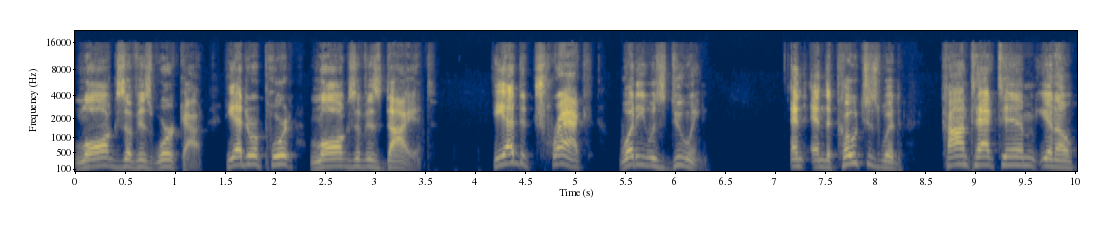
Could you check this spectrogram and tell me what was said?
logs of his workout. He had to report logs of his diet. He had to track what he was doing. And and the coaches would contact him, you know,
